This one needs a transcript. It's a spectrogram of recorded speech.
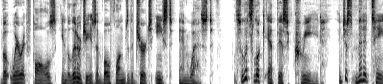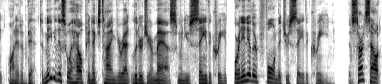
but where it falls in the liturgies of both lungs of the church, east and west. So let's look at this creed and just meditate on it a bit. Maybe this will help you next time you're at liturgy or mass when you say the creed, or in any other form that you say the creed. It starts out,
